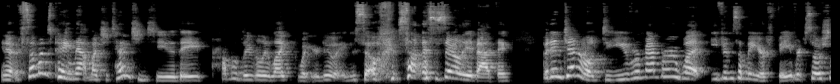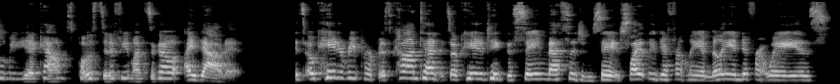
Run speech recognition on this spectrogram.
You know, if someone's paying that much attention to you, they probably really like what you're doing. So it's not necessarily a bad thing. But in general, do you remember what even some of your favorite social media accounts posted a few months ago? I doubt it. It's okay to repurpose content. It's okay to take the same message and say it slightly differently, a million different ways.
